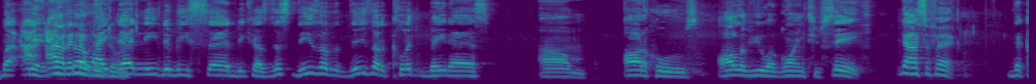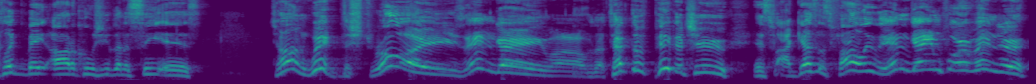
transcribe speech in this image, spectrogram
but I, Yeah, no, I know feel like that need to be said because this these are the these are the clickbait ass um articles all of you are going to see. no, that's a fact. The clickbait articles you're going to see is John Wick destroys Endgame. Uh, Detective Pikachu is, I guess, it's finally the Endgame for Avenger.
